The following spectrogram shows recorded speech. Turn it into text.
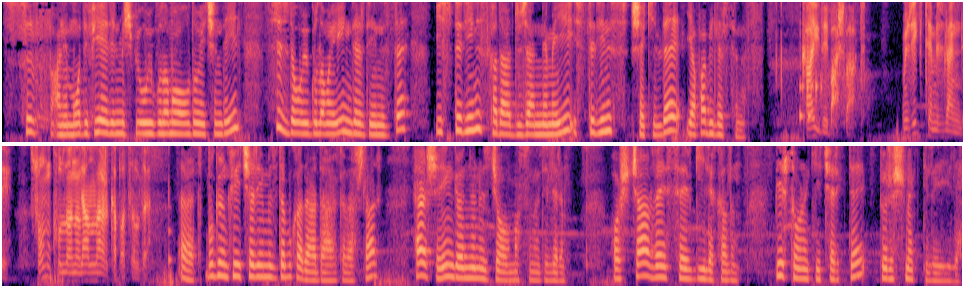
sırf hani modifiye edilmiş bir uygulama olduğu için değil. Siz de uygulamayı indirdiğinizde istediğiniz kadar düzenlemeyi istediğiniz şekilde yapabilirsiniz. Kaydı başlat. Müzik temizlendi. Son kullanılanlar kapatıldı. Evet, bugünkü içeriğimiz de bu kadardı arkadaşlar. Her şeyin gönlünüzce olmasını dilerim. Hoşça ve sevgiyle kalın. Bir sonraki içerikte görüşmek dileğiyle.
